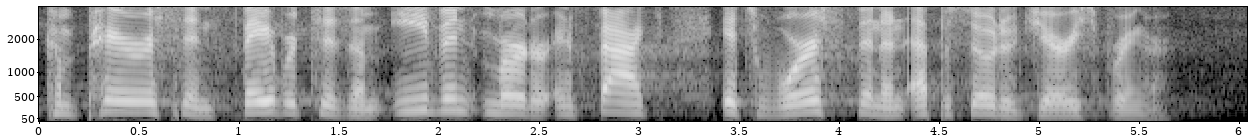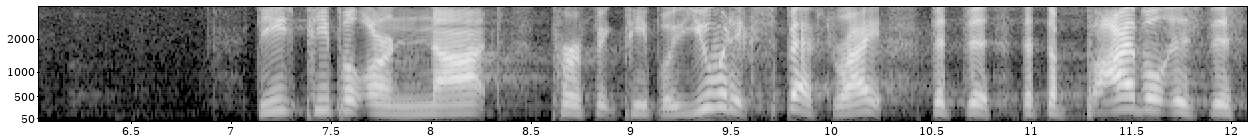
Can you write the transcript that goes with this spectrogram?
comparison, favoritism, even murder. In fact, it's worse than an episode of Jerry Springer. These people are not perfect people. You would expect, right, that the, that the Bible is this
